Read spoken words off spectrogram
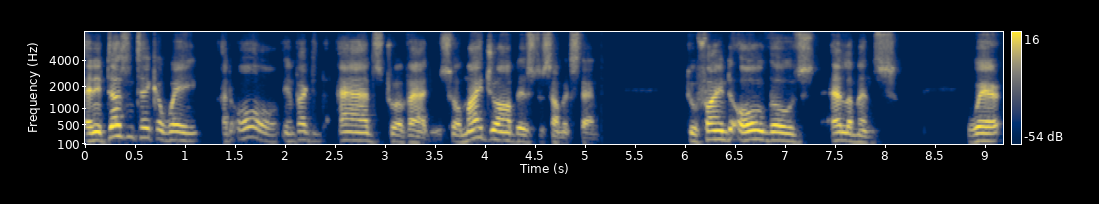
and it doesn't take away at all. In fact, it adds to a value. So my job is to some extent to find all those elements where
